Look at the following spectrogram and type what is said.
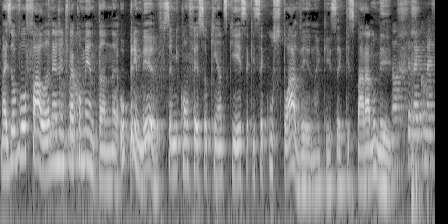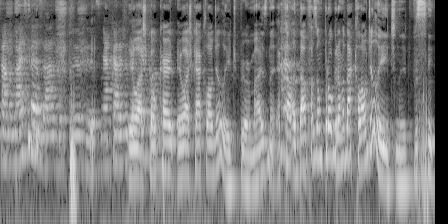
Mas eu vou falando e a gente vai comentando, né? O primeiro, você me confessou que antes que esse aqui você custou a ver, né? Que você quis parar no meio. Nossa, você vai começar no mais pesado. Meu Deus, minha cara já tá Eu acho, que é o. Car... eu acho que é a Cláudia Leite, pior, mas, né? É Dá pra fazer um programa da Cláudia Leite, né? Tipo assim.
